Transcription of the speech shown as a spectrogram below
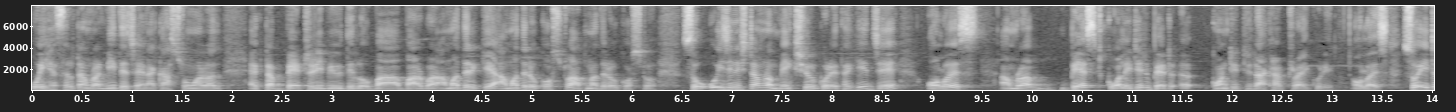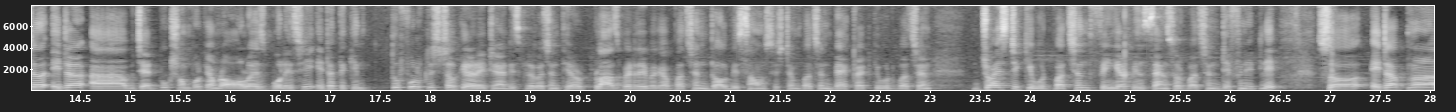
ওই হ্যাসেলটা আমরা নিতে চাই না। কাস্টমাররা একটা ব্যাড রিভিউ দিল বা বারবার আমাদেরকে, আমাদেরও কষ্ট, আপনাদেরও কষ্ট। সো ওই জিনিসটা আমরা মেকশিওর করে থাকি যে অলওয়েজ আমরা বেস্ট কোয়ালিটির বেড কোয়ান্টিটি রাখার ট্রাই করি অলওয়েজ সো এটা এটা জেটবুক সম্পর্কে আমরা অলওয়েজ বলেছি। এটাতে কিন্তু full crystal care retina display পাচ্ছেন three hour plus battery backup পাচ্ছেন ডলবি সাউন্ড সিস্টেম পাচ্ছেন ব্যাকলাইট কিবোর্ড পাচ্ছেন জয়স্টিক কিবোর্ড পাচ্ছেন ফিঙ্গারপ্রিন্ট সেন্সর পাচ্ছেন ডেফিনেটলি সো এটা আপনারা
